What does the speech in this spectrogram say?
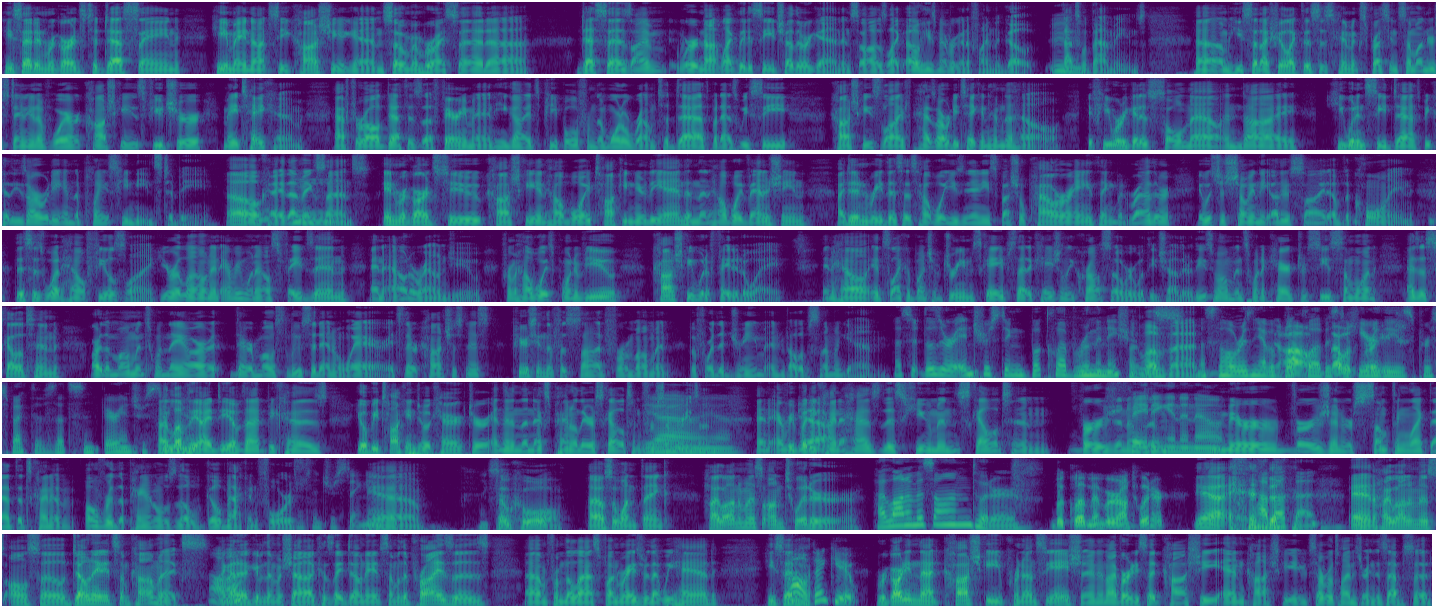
he said in regards to Death saying he may not see Kashi again. So remember I said uh Death says I'm we're not likely to see each other again. And so I was like, oh, he's never going to find the goat. That's Mm. what that means. Um, he said, I feel like this is him expressing some understanding of where Koshki's future may take him. After all, death is a ferryman. He guides people from the mortal realm to death, but as we see, Koshki's life has already taken him to hell. If he were to get his soul now and die, he wouldn't see death because he's already in the place he needs to be. Oh, okay, that makes Hmm. sense. In regards to Koshki and Hellboy talking near the end and then Hellboy vanishing, I didn't read this as Hellboy using any special power or anything, but rather it was just showing the other side of the coin. This is what hell feels like. You're alone and everyone else fades in and out around you. From Hellboy's point of view, Koshki would have faded away. In Hell, it's like a bunch of dreamscapes that occasionally cross over with each other. These moments when a character sees someone as a skeleton are the moments when they are their most lucid and aware. It's their consciousness piercing the facade for a moment before the dream envelops them again. That's those are interesting book club ruminations. I love that. That's the whole reason you have a book Oh, club is to hear great. these perspectives. That's very interesting. I love the idea of that because you'll be talking to a character and then in the next panel they're a skeleton for some reason. yeah. And everybody Yeah. kind of has this human skeleton version fading of them. in and out. mirrored version or something like that that's kind of over the panels they'll go back and forth That's interesting. yeah, Yeah. Like so that. cool i also want to thank Hylonymous on twitter Hylonymous on Twitter. Book club member on Twitter. Yeah and, How about that? and Hylonymous also donated some comics i gotta give them a shout out because they donated some of the prizes um, from the last fundraiser that we had he said oh, thank you. regarding that Koshki pronunciation, and I've already said Kashi and Koshki several times during this episode,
